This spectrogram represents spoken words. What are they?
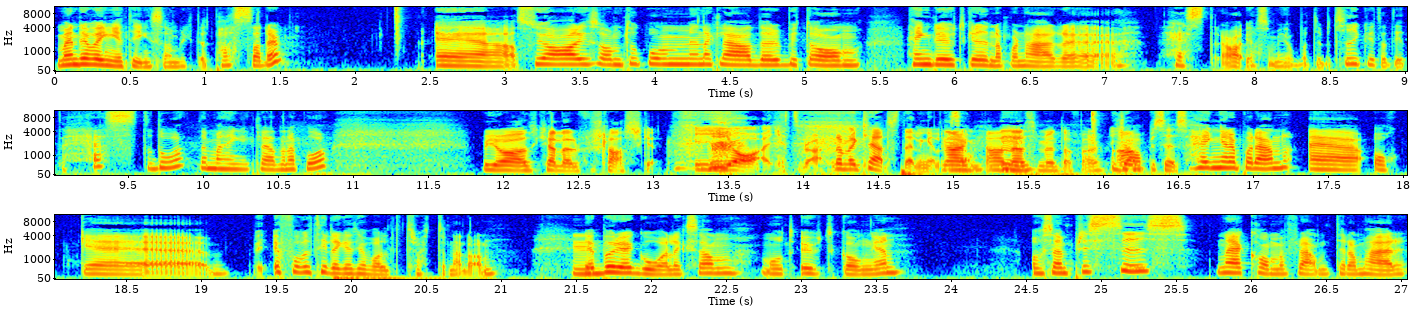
Men det var ingenting som riktigt passade. Eh, så jag liksom tog på mig mina kläder, bytte om, hängde ut grejerna på den här eh, häst, ja jag som har jobbat i butik vet att det heter häst då, där man hänger kläderna på. Och jag kallar det för slasken. Ja, jättebra. Den var klädställningen liksom. ja, Mm. den som är utanför. Ja, precis. Hänger det på den eh, och eh, jag får väl tillägga att jag var lite trött den här dagen. Mm. Jag börjar gå liksom mot utgången och sen precis när jag kommer fram till de här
